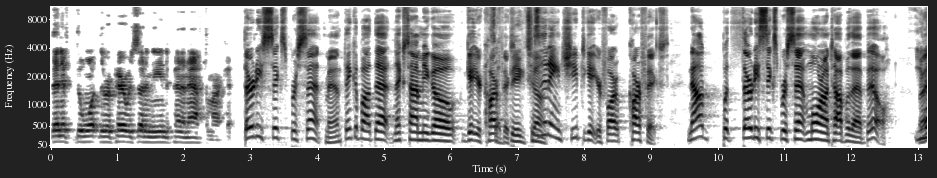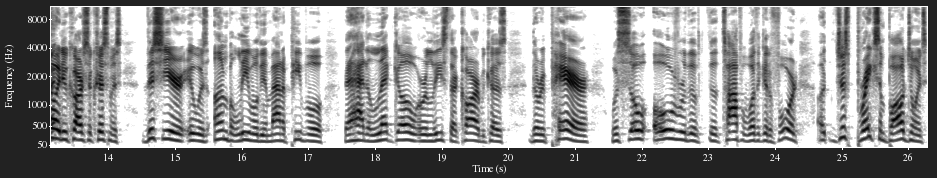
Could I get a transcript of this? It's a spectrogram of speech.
than if the, the repair was done in the independent aftermarket. 36%, man. Think about that next time you go get your car That's fixed. Big chunk. It ain't cheap to get your far, car fixed. Now put 36% more on top of that bill. You right? know I do cars for Christmas. This year it was unbelievable the amount of people that had to let go or release their car because the repair was so over the, the top of what they could afford. Uh, just brakes and ball joints.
